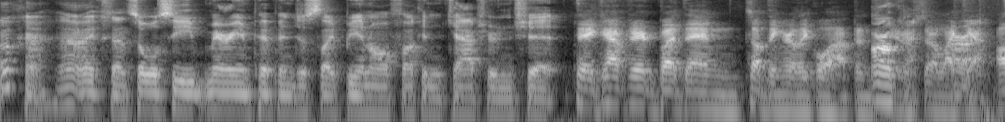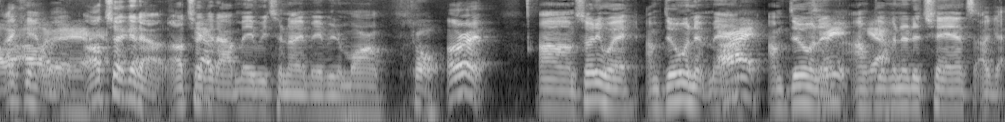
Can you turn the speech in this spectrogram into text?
Okay, that makes sense. So we'll see Merry and Pippin just like being all fucking captured and shit. They captured, but then something really cool happens. Okay, Too, so like, all yeah. I'll, I can't I'll, wait. yeah, yeah, I'll check it out. I'll check Yeah. it out. Maybe tonight, maybe tomorrow. Cool. All right. Um, so anyway, I'm doing it, man. All right. I'm doing Sweet, it. I'm yeah. giving it a chance. I got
